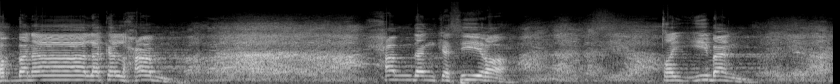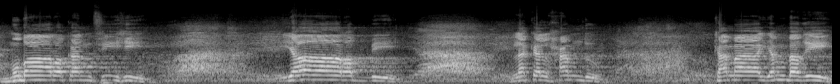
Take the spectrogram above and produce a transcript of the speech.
রব্বানা লাকাল হামদ। হামদান কাসীরা। طيبا مباركا فيه يا ربي لك الحمد كما ينبغي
